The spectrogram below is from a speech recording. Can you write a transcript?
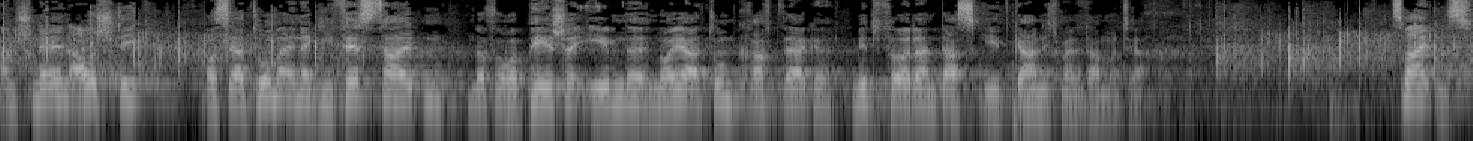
am schnellen Ausstieg aus der Atomenergie festhalten und auf europäischer Ebene neue Atomkraftwerke mitfördern, das geht gar nicht, meine Damen und Herren. Zweitens.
